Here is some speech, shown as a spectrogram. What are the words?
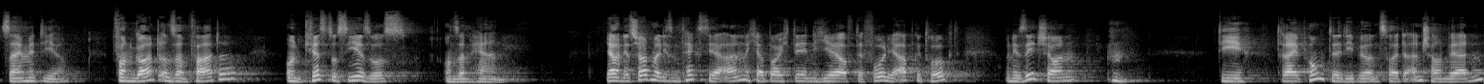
sei mit dir. Von Gott, unserem Vater und Christus Jesus, unserem Herrn. Ja, und jetzt schaut mal diesen Text hier an. Ich habe euch den hier auf der Folie abgedruckt. Und ihr seht schon, die drei Punkte, die wir uns heute anschauen werden,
